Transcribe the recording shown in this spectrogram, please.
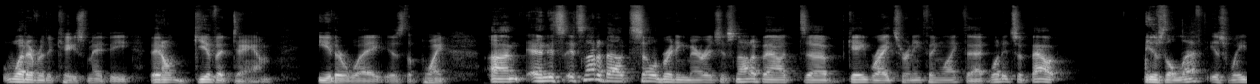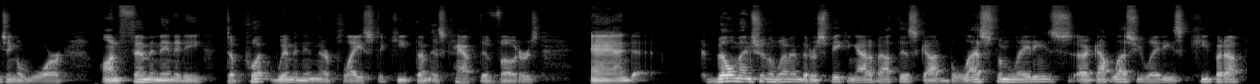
whatever the case may be. They don't give a damn. Either way is the point. Um, and it's it's not about celebrating marriage. It's not about uh, gay rights or anything like that. What it's about is the left is waging a war on femininity to put women in their place, to keep them as captive voters. And Bill mentioned the women that are speaking out about this. God bless them, ladies. Uh, God bless you, ladies. Keep it up.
